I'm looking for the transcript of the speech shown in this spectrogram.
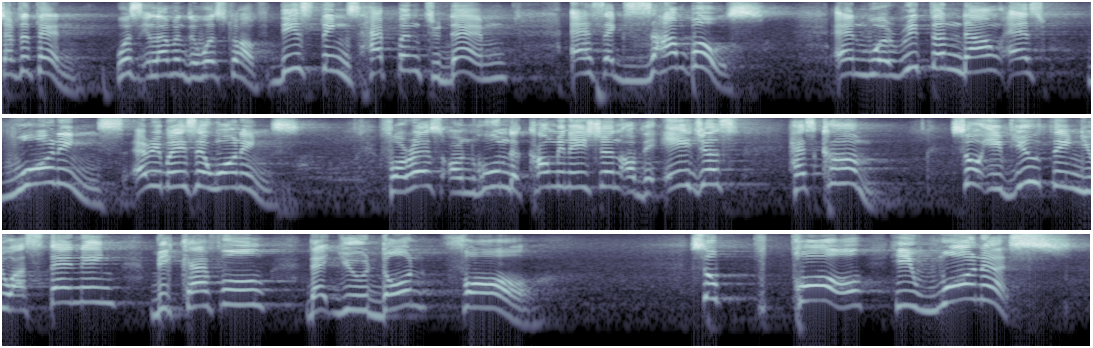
Chapter 10, verse 11 to verse 12. These things happened to them as examples and were written down as warnings. Everybody say warnings. For us on whom the culmination of the ages has come. So if you think you are standing, be careful that you don't fall. So Paul, he warned us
